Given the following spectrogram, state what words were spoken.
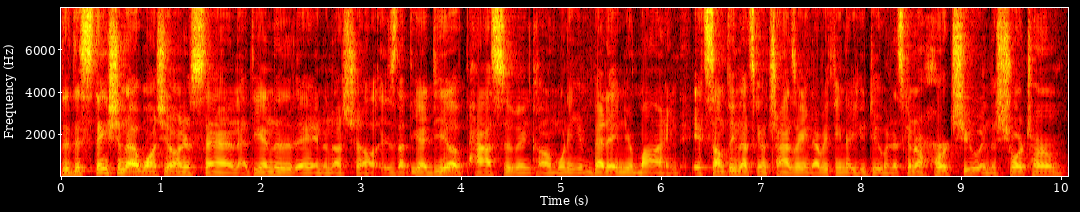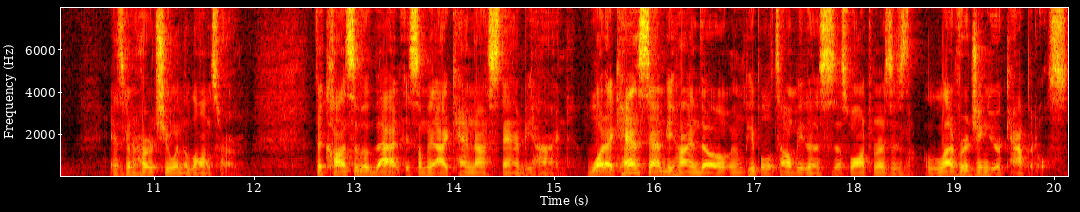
The distinction that I want you to understand at the end of the day in a nutshell is that the idea of passive income, when you embed it in your mind, it's something that's gonna translate in everything that you do and it's gonna hurt you in the short term and it's gonna hurt you in the long term. The concept of that is something I cannot stand behind. What I can stand behind though, when people tell me this, successful entrepreneurs, is leveraging your capitals.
